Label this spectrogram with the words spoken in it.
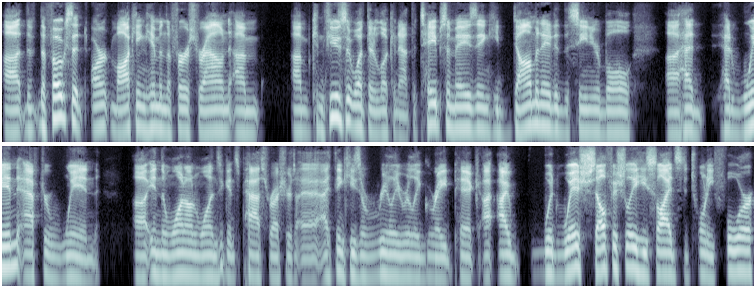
Uh, the the folks that aren't mocking him in the first round, um, I'm confused at what they're looking at. The tape's amazing. He dominated the Senior Bowl, uh, had had win after win uh, in the one on ones against pass rushers. I, I, think he's a really, really great pick. I, I, would wish selfishly he slides to 24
